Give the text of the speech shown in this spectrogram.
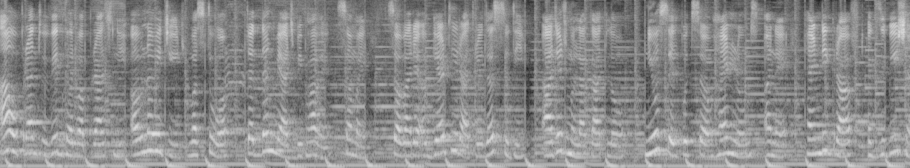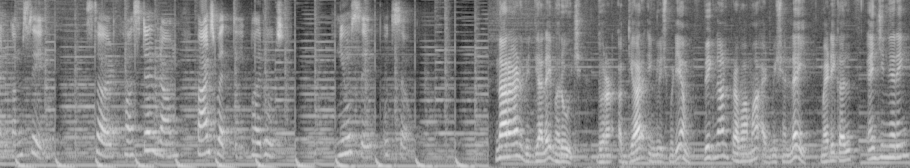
આ ઉપરાંત વિવિધ ઘર વપરાશની અવનવી ચીજ, વસ્તુઓ તદ્દન વ્યાજબી ભાવે. સમય, સવારે અગિયારથી રાત્રે દસ સુધી. આજે જ મુલાકાત લો. ન્યૂ શિલ્પ ઉત્સવ, હેન્ડલૂમ્સ અને હેન્ડીક્રાફ્ટ એક્ઝિબિશન કમ સેલ સ્થળ, હોસ્ટેલ ગ્રાઉન્ડ, પાંચ બત્તી, ભરૂચ. નારાયણ વિદ્યાલય ભરૂચ. ધોરણ અગિયાર ઇંગ્લિશ મીડિયમ વિજ્ઞાન પ્રવાહમાં એડમિશન લઈ મેડિકલ એન્જિનિયરિંગ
